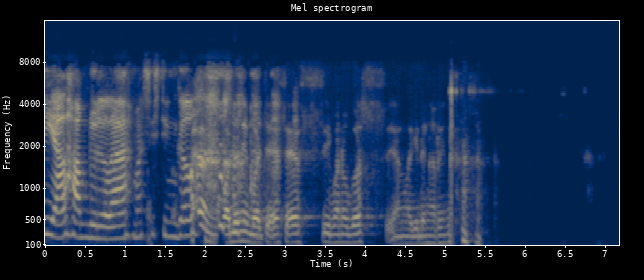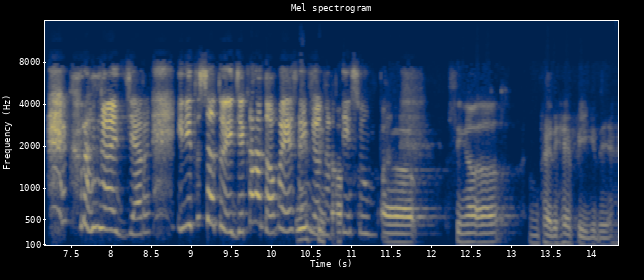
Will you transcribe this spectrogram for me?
Iya, alhamdulillah masih single. Waduh nih buat CSS si Manugos yang lagi dengerin. Kurang ngajar. Ini tuh suatu ejekan atau apa ya? Saya nggak ngerti, sumpah. eh, single eh, very happy gitu ya.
